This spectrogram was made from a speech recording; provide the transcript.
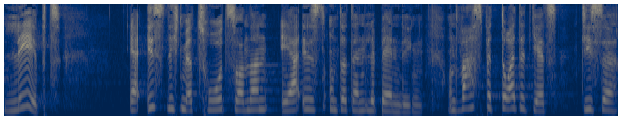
lebt. Er ist nicht mehr tot, sondern er ist unter den Lebendigen. Und was bedeutet jetzt diese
